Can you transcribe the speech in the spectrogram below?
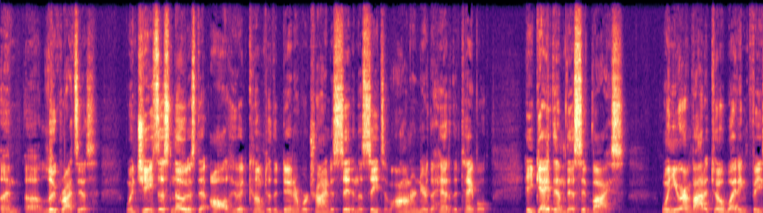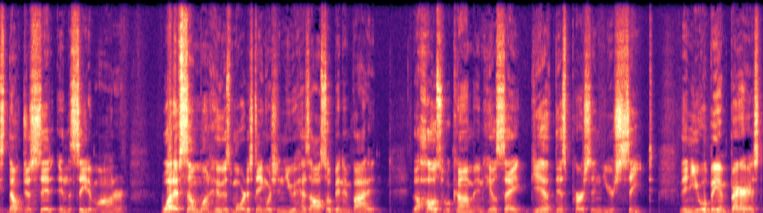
And uh, Luke writes this. When Jesus noticed that all who had come to the dinner were trying to sit in the seats of honor near the head of the table, he gave them this advice when you are invited to a wedding feast, don't just sit in the seat of honor. What if someone who is more distinguished than you has also been invited? The host will come and he'll say, Give this person your seat. Then you will be embarrassed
